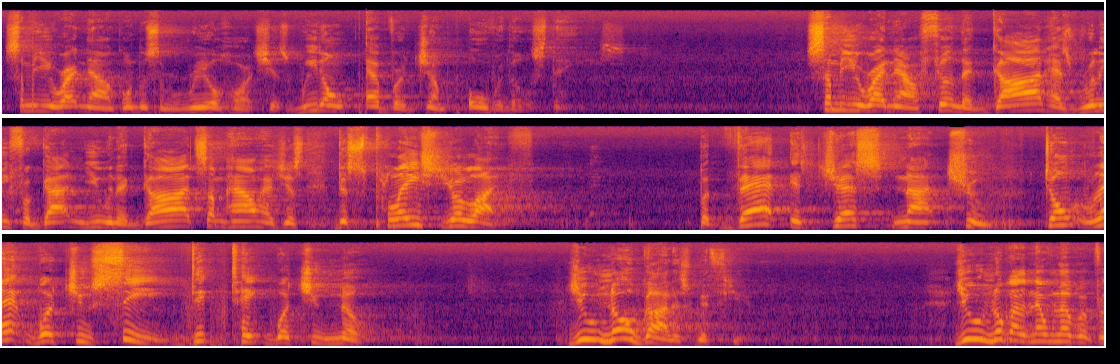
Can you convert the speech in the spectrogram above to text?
some of you right now are going through some real hardships. We don't ever jump over those things. Some of you right now are feeling that God has really forgotten you and that God somehow has just displaced your life. But that is just not true. Don't let what you see dictate what you know. You know God is with you. You know God will never, never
